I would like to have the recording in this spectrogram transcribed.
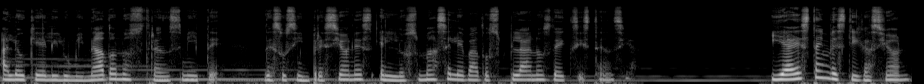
a lo que el iluminado nos transmite de sus impresiones en los más elevados planos de existencia. Y a esta investigación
